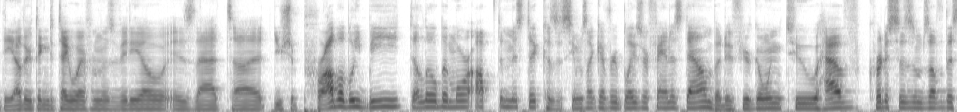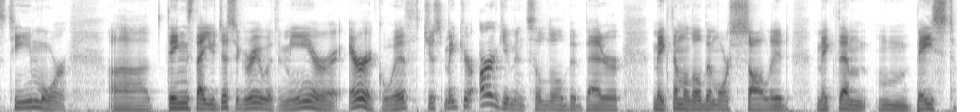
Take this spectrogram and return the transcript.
the other thing to take away from this video is that uh, you should probably be a little bit more optimistic because it seems like every Blazer fan is down. But if you're going to have criticisms of this team or uh, things that you disagree with me or Eric with, just make your arguments a little bit better, make them a little bit more solid, make them mm, based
